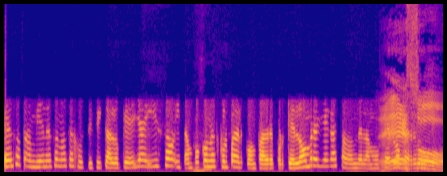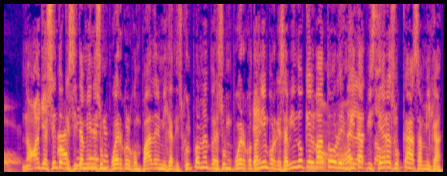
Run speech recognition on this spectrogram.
eso también, eso no se justifica lo que ella hizo y tampoco no es culpa del compadre, porque el hombre llega hasta donde la mujer lo permite. No, yo siento que sí también es un puerco el compadre, mija. Discúlpame, pero es un puerco también, porque sabiendo que el vato lo invita a pistear a su casa, mija,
